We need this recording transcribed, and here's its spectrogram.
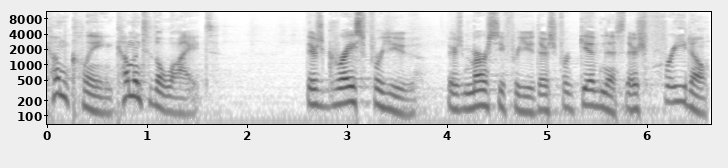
Come clean, come into the light. There's grace for you, there's mercy for you, there's forgiveness, there's freedom.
